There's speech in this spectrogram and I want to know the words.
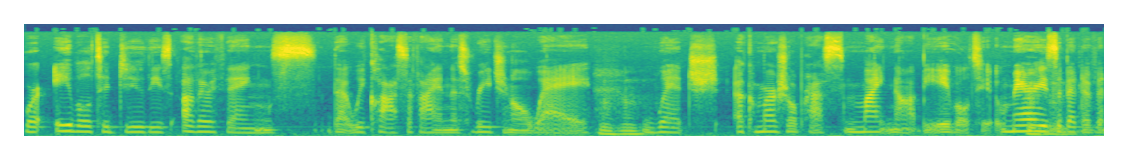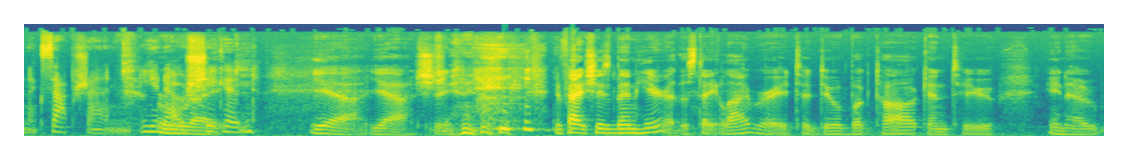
we're able to do these other things that we classify in this regional way, mm-hmm. which a commercial press might not be able to. Mary's mm-hmm. a bit of an exception. You know, right. she could. Yeah, yeah. She, in fact, she's been here at the state library to do a book talk and to, you know,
